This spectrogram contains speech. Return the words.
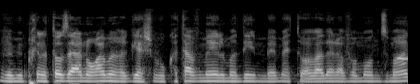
ומבחינתו זה היה נורא מרגש, והוא כתב מייל מדהים, באמת, הוא עבד עליו המון זמן.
